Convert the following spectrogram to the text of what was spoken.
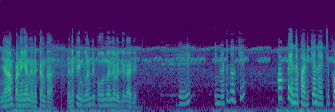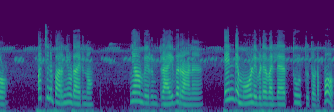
ഞാൻ പണിയാൻ നിനക്കെന്താ? നിനക്ക് ഇംഗ്ലണ്ടിൽ പോകുന്നതല്ലേ വലിയ കാര്യം. ദേ ഇങ്ങോട്ട് നോക്കിയേ. പപ്പ എന്നെ പഠിക്കാൻ അയച്ചപ്പോ അച്ഛന് പറഞ്ഞുകൂടായിരുന്നോ? ഞാൻ വെറും ഡ്രൈവറാണ് എന്റെ മോൾ ഇവിടെ വല്ല തൂത്തു തുടപ്പോ?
